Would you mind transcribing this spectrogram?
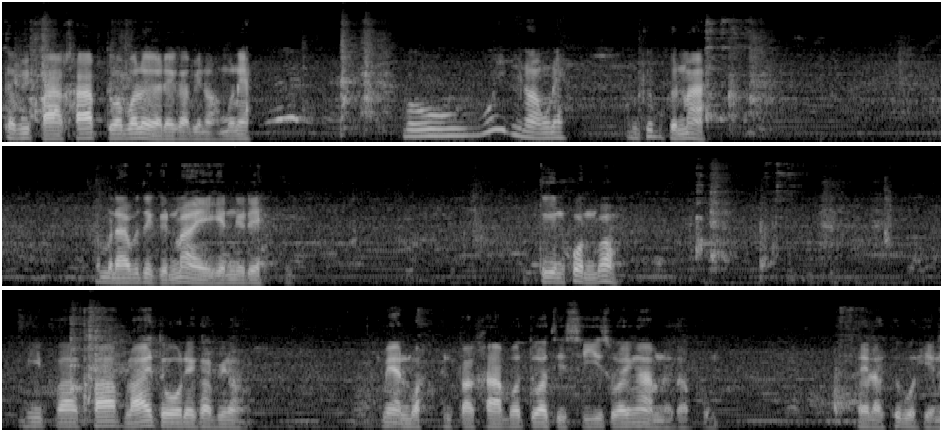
ตัวมีปลาคาร์ฟตัวเบลอเลยครับพี่น้องมึงเนี่ยโอ้ยพี่น้องเนี่ยมันขึ้นขึ้นมาธรรมดาปกติขึ้นมาให้เห็นอยู่ดิตื่นคนป่ะมีปลาคาร์ฟหลายตัวเลยครับพี่น้อง แม่นบ่เป็นปลาคาร์บตัวที่สีสวยงามนะครับผมใช่ละคือบ่เห็น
